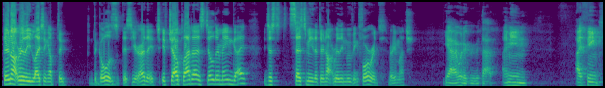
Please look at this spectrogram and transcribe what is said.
they're not really lighting up the the goals this year, are they? If Joao Plata is still their main guy, it just says to me that they're not really moving forward very much. Yeah, I would agree with that. I mean, I think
